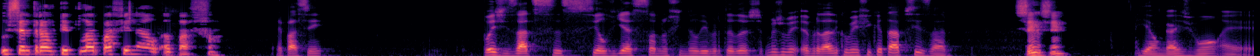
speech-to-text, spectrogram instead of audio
o central titular para a final. Opa, fô. Epá, sim. Pois, exato, se, se ele viesse só no fim da Libertadores. Mas a verdade é que o Benfica está a precisar. Sim, sim. E é um gajo bom, é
